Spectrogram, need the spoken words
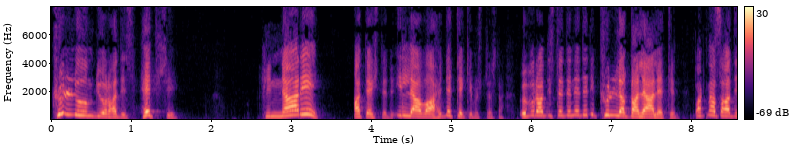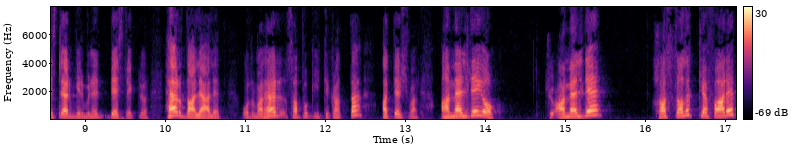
Küllüğüm diyor hadis. Hepsi. Finnari ateştedir. İlla vahide teki müstesna. Öbür hadiste de ne dedi? Külle dalaletin. Bak nasıl hadisler birbirini destekliyor. Her dalalet. O zaman her sapık itikatta ateş var. Amelde yok. Şu amelde hastalık kefaret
